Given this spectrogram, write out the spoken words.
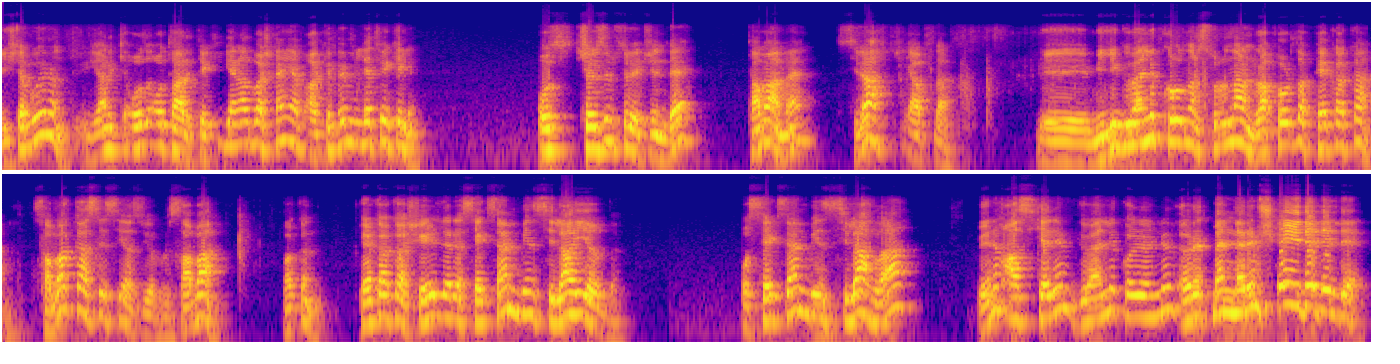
işte buyurun. Yani o, o tarihteki genel başkan yap. AKP milletvekili. O çözüm sürecinde tamamen silah yaptılar. Ee, Milli Güvenlik Kurulu'na sunulan raporda PKK Sabah gazetesi yazıyor bunu. Sabah. Bakın PKK şehirlere 80 bin silah yığdı. O 80 bin silahla benim askerim, güvenlik görevlim, öğretmenlerim şehit edildi.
